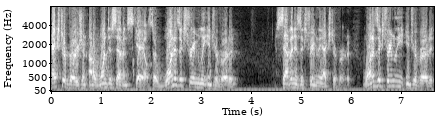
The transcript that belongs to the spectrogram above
extroversion on a 1 to 7 scale. So 1 is extremely introverted, 7 is extremely extroverted. 1 is extremely introverted,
